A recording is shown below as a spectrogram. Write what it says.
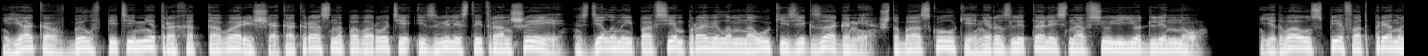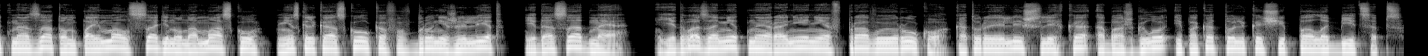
Яков был в пяти метрах от товарища, как раз на повороте извилистой траншеи, сделанной по всем правилам науки зигзагами, чтобы осколки не разлетались на всю ее длину. Едва успев отпрянуть назад, он поймал ссадину на маску, несколько осколков в бронежилет и досадное, едва заметное ранение в правую руку, которое лишь слегка обожгло и пока только щипало бицепс.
